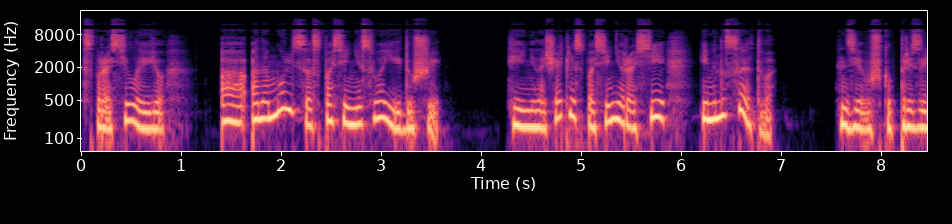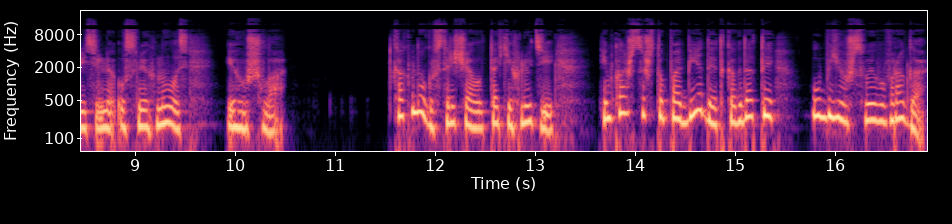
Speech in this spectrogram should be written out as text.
Спросила ее, а она молится о спасении своей души? И не начать ли спасение России именно с этого? Девушка презрительно усмехнулась и ушла. Как много встречала таких людей. Им кажется, что победа — это когда ты убьешь своего врага.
